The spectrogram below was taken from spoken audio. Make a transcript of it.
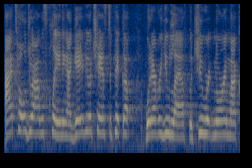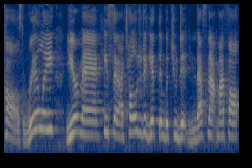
I told you I was cleaning. I gave you a chance to pick up whatever you left, but you were ignoring my calls. Really? You're mad. He said, I told you to get them, but you didn't. That's not my fault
